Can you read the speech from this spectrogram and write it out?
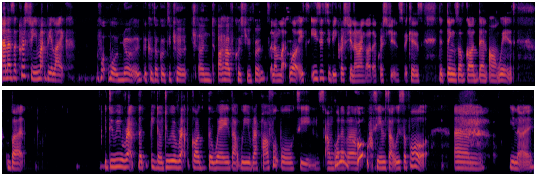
and as a Christian, you might be like, well, no, because I go to church and I have Christian friends. And I'm like, well, it's easy to be Christian around other Christians because the things of God then aren't weird. But do we rep the you know do we rep God the way that we rep our football teams and whatever Ooh, cool. teams that we support? Um, you know,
